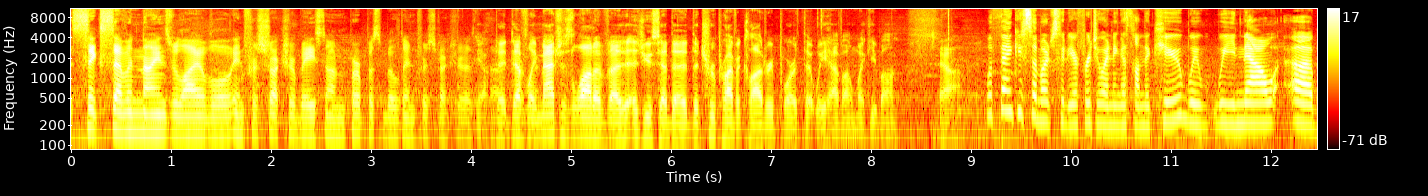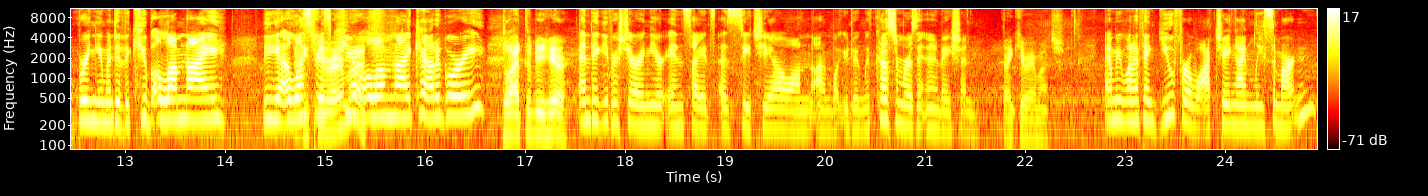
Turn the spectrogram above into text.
six, seven, nines reliable infrastructure based on purpose-built infrastructure. Yeah, uh, it definitely matches a lot of, uh, as you said, the, the true private cloud report that we have on Wikibon. Yeah. Well, thank you so much, Sudhir, for joining us on theCUBE. We, we now uh, bring you into the CUBE alumni, the illustrious CUBE much. alumni category. Glad to be here. And thank you for sharing your insights as CTO on, on what you're doing with customers and innovation. Thank you very much. And we want to thank you for watching. I'm Lisa Martin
